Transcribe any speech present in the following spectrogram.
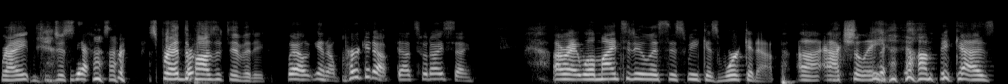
right? You just Yeah. sp- spread the positivity. Well, you know, perk it up. That's what I say. All right. Well, my to do list this week is work it up, uh, actually, um, because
